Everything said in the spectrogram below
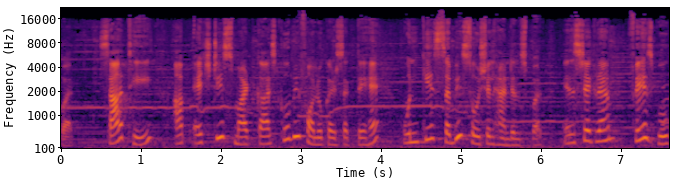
पर। साथ ही आप एच टी को भी फॉलो कर सकते हैं उनके सभी सोशल हैंडल्स पर। Instagram Facebook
